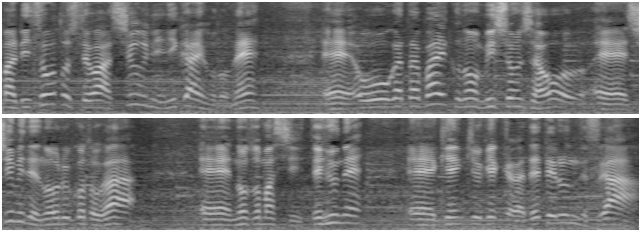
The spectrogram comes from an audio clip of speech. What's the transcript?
まあ、理想としては週に2回ほどね、えー、大型バイクのミッション車を、え趣味で乗ることがえー、望ましいというね、えー、研究結果が出てるんですが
